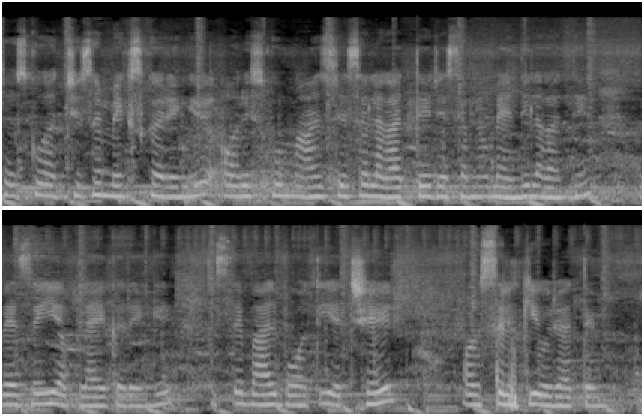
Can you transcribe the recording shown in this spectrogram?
तो इसको अच्छे से मिक्स करेंगे और इसको मास्क जैसा लगाते हैं जैसे हम लोग मेहंदी लगाते हैं, वैसे ही अप्लाई करेंगे। इससे बाल बहुत ही अच्छे और सिल्की हो जाते हैं।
